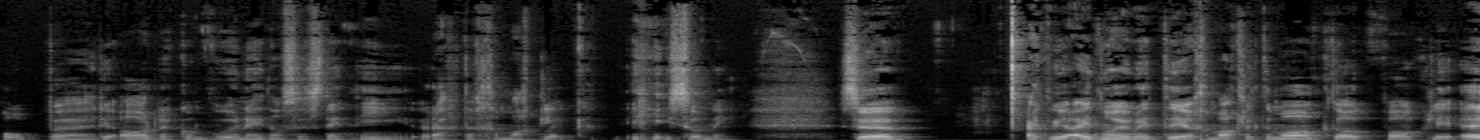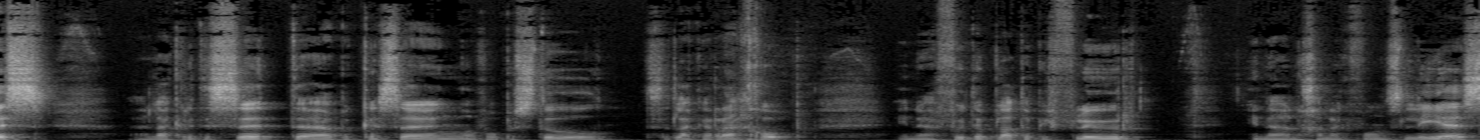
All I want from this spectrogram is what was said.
op uh, die aarde kom woon het. Ons is net nie regtig gemaklik hierson nie. So ek wil uitnooi om dit te gemaklik te maak dalk waar jy is lekker te sit uh, op 'n kussing of op 'n stoel sit lekker regop en uh, voete plat op die vloer en dan gaan ek vir ons lees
